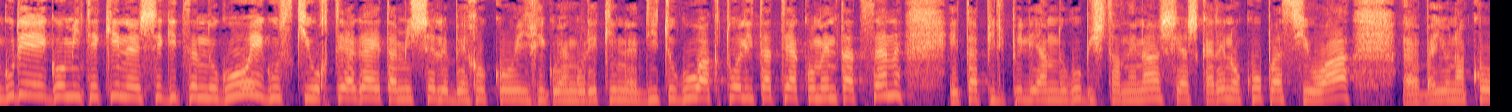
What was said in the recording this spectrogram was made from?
Gure gomitekin segitzen dugu, eguzki urteaga eta Michel Berroko irrigoen gurekin ditugu aktualitatea komentatzen eta pilpelean dugu biztandena sehaskaren okupazioa. Eh, Baionako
